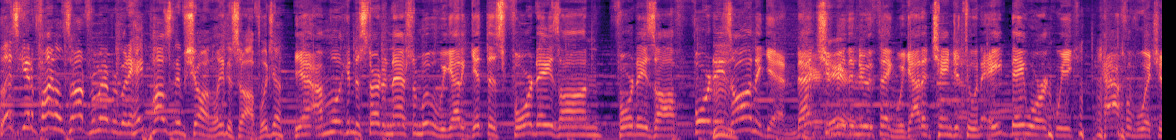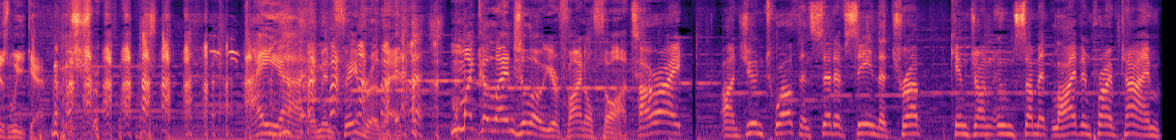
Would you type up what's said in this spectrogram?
Let's get a final thought from everybody. Hey, positive Sean, lead us off, would you? Yeah, I'm looking to start a national movement. We got to get this four days on, four days off, four days on again. That Here, should here. be the new thing. We got to change it to an eight day work week, half of which is weekend. I uh, am in favor of that. Michelangelo, your final thought. All right. On June 12th, instead of seeing the Trump Kim Jong Un summit live in prime time,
